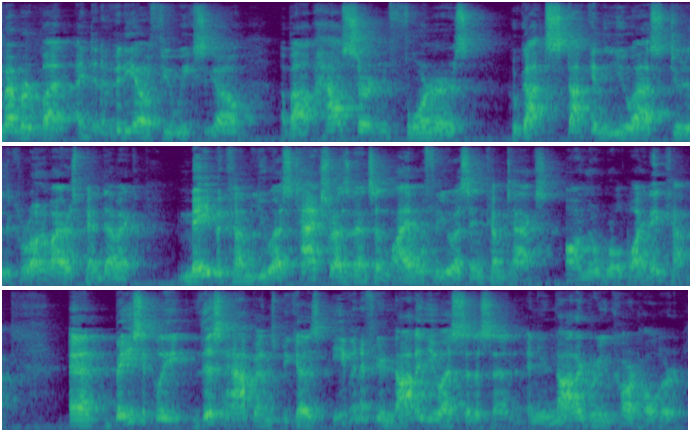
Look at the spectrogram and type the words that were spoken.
remember, but I did a video a few weeks ago about how certain foreigners who got stuck in the US due to the coronavirus pandemic may become US tax residents and liable for US income tax on their worldwide income. And basically, this happens because even if you're not a US citizen and you're not a green card holder,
